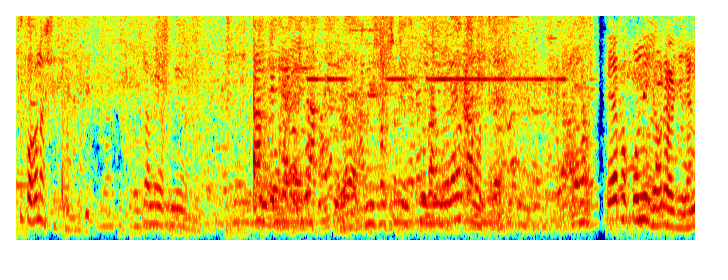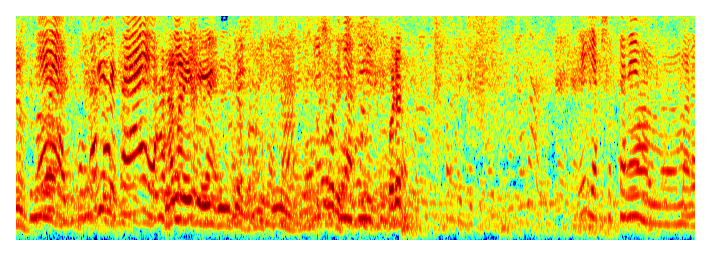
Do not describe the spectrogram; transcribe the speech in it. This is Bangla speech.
তুই কখন আসিস আমি আপনি আমি সবসময় স্কুল কাম হচ্ছে। এরপর কোন দিন ঝগড়া হয়েছে জানেন? না না এই যে এই এইটা করে ওটা এই এক সপ্তাহে মারা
